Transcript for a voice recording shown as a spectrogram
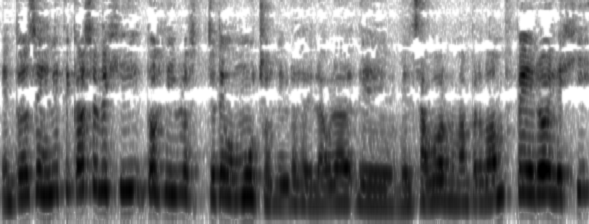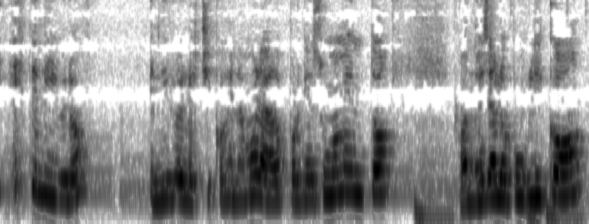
Entonces, en este caso elegí dos libros, yo tengo muchos libros de Laura, de Belsa Bornemann, perdón, pero elegí este libro, el libro de los chicos enamorados, porque en su momento, cuando ella lo publicó,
